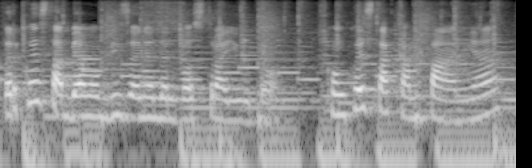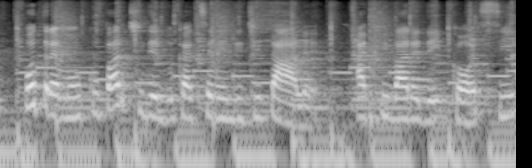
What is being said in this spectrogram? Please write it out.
Per questo abbiamo bisogno del vostro aiuto. Con questa campagna potremo occuparci di educazione digitale, attivare dei corsi,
